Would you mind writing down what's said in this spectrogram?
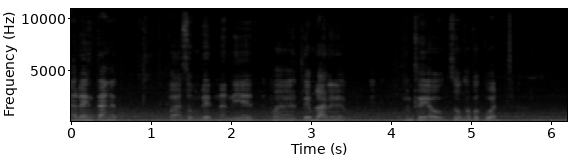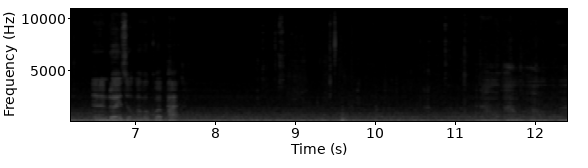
อะไรต่างๆพระสมเด็จนั่นนี่มาเต็มร้านเลยมันเคยเอาส่งเข้าประกวดอันนั้นด้วยส่งเข้าประกวดพระเอาเอาเอาเอา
